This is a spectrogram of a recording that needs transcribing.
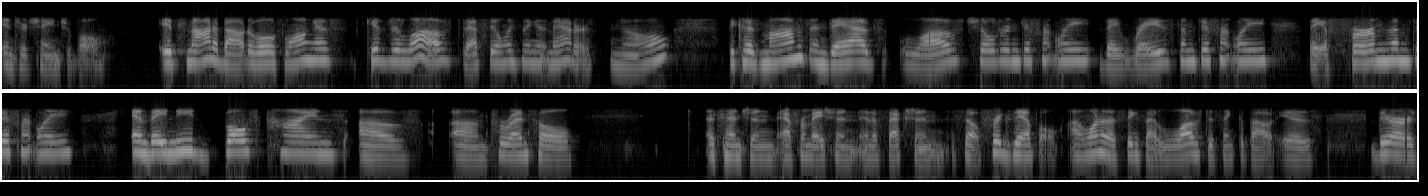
interchangeable. It's not about, well, as long as kids are loved, that's the only thing that matters. No, because moms and dads love children differently, they raise them differently, they affirm them differently, and they need both kinds of um, parental attention, affirmation, and affection. So, for example, uh, one of the things I love to think about is there is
